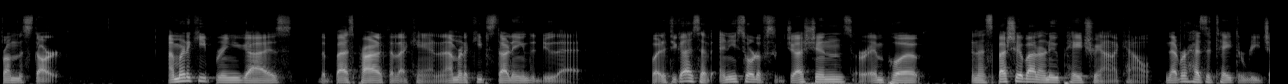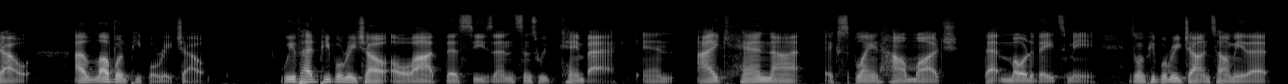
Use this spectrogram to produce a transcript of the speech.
from the start. I'm going to keep bringing you guys the best product that I can, and I'm going to keep studying to do that. But if you guys have any sort of suggestions or input, and especially about our new Patreon account. Never hesitate to reach out. I love when people reach out. We've had people reach out a lot this season since we came back, and I cannot explain how much that motivates me. Is when people reach out and tell me that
